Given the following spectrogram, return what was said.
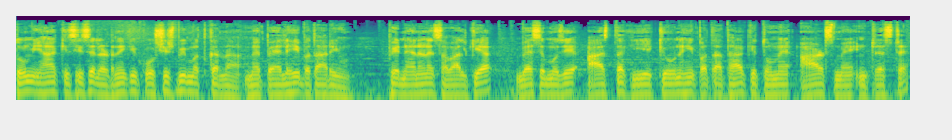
तुम यहाँ किसी से लड़ने की कोशिश भी मत करना, मैं पहले ही बता रही हूँ। फिर नैना ने सवाल किया, वैसे मुझे आज तक ये क्यों नहीं पता था कि तुम्हें आर्ट्स में इंटरेस्ट है?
